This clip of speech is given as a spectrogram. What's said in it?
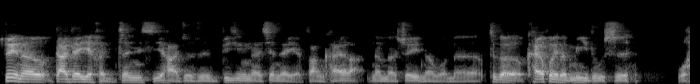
所以呢，大家也很珍惜哈，就是毕竟呢现在也放开了，那么所以呢，我们这个开会的密度是我。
